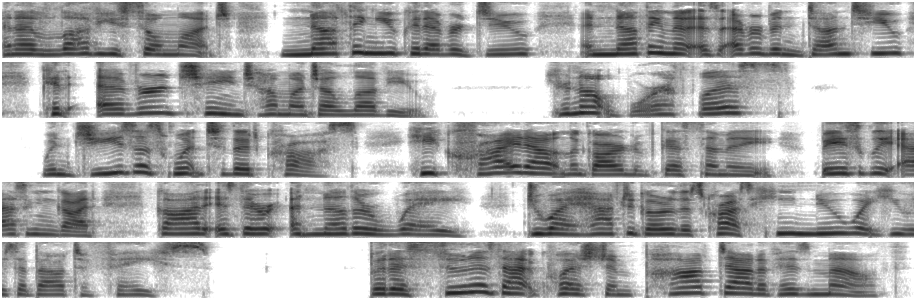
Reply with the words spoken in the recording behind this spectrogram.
and I love you so much. Nothing you could ever do and nothing that has ever been done to you could ever change how much I love you. You're not worthless. When Jesus went to the cross, he cried out in the Garden of Gethsemane, basically asking God, God, is there another way? Do I have to go to this cross? He knew what he was about to face. But as soon as that question popped out of his mouth,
